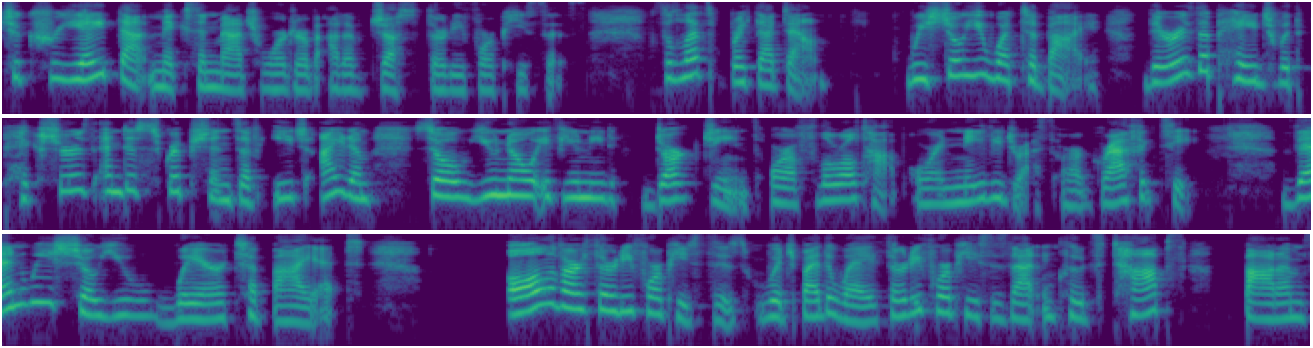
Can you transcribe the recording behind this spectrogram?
to create that mix and match wardrobe out of just 34 pieces. So let's break that down. We show you what to buy. There is a page with pictures and descriptions of each item so you know if you need dark jeans or a floral top or a navy dress or a graphic tee. Then we show you where to buy it all of our 34 pieces, which by the way, 34 pieces that includes tops, bottoms,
